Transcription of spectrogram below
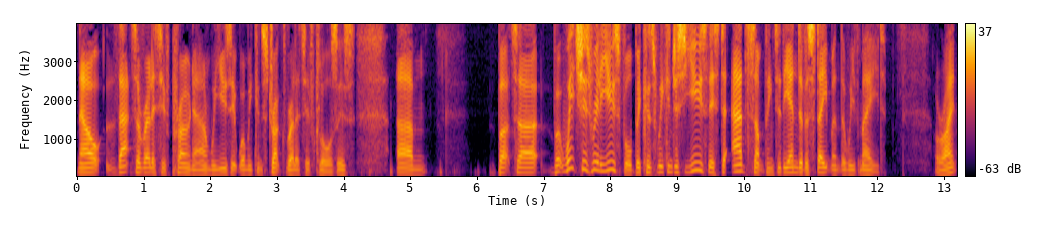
Now, that's a relative pronoun. We use it when we construct relative clauses. Um, but uh, but which is really useful because we can just use this to add something to the end of a statement that we've made. All right.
